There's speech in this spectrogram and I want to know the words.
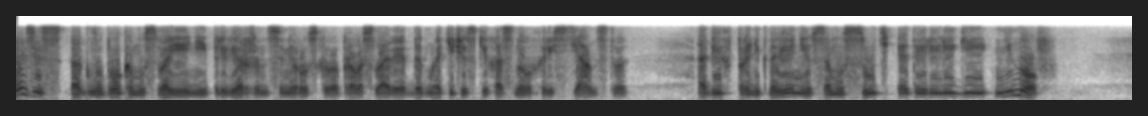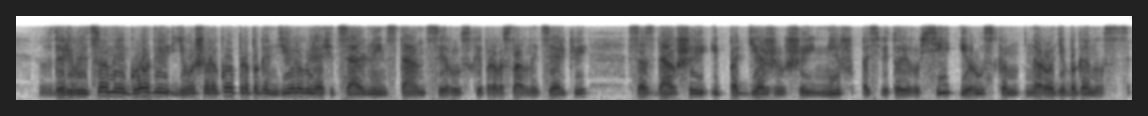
Тезис о глубоком усвоении приверженцами русского православия догматических основ христианства, об их проникновении в саму суть этой религии не нов. В дореволюционные годы его широко пропагандировали официальные инстанции Русской Православной Церкви, создавшие и поддерживавшие миф о Святой Руси и русском народе-богоносце.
